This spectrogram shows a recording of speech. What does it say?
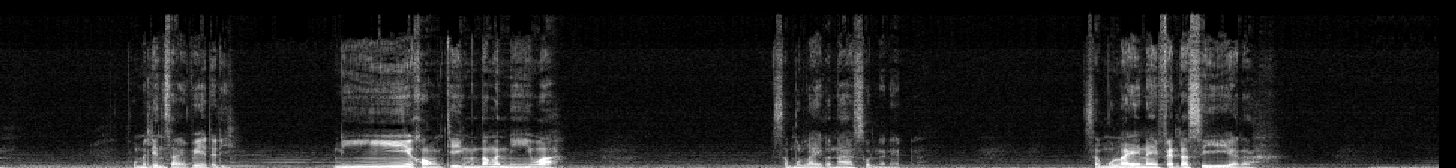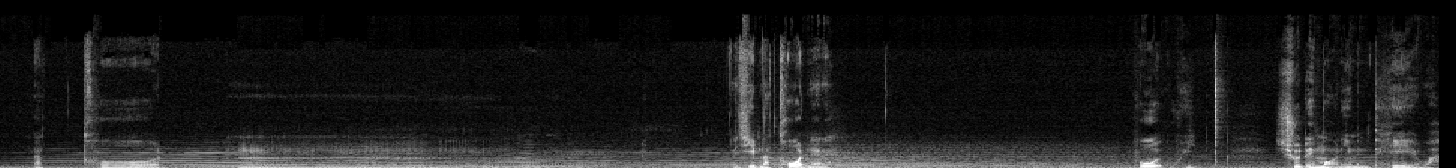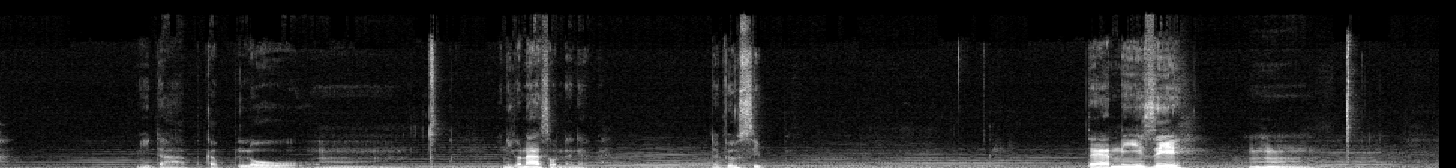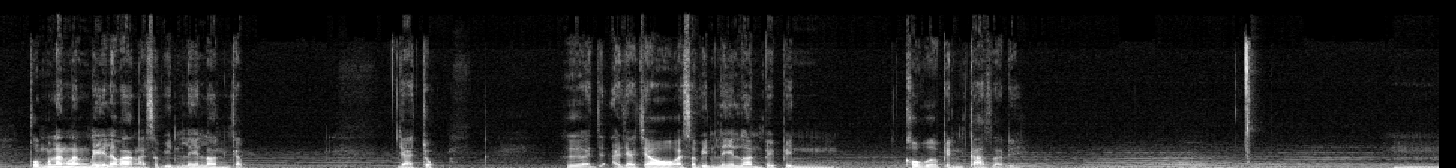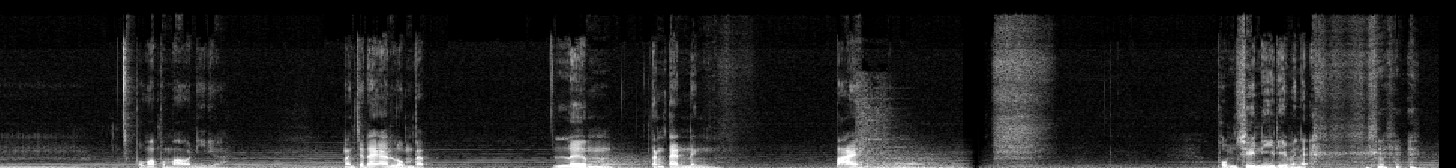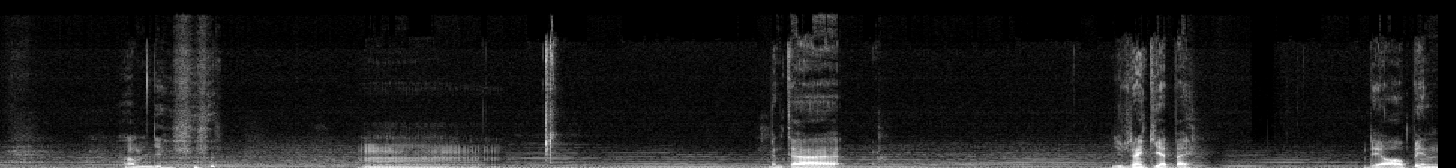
ผมไม่เล่นสายเวทอะดิ นี่ของจริงมันต้องอันนี้ว่ะ สมุไรก็น่าสนนะเนี่ย สมุไรในแฟนตาซีอะนะนักโทษ อืม อาชีพนักโทษเนี่ยนะผู้ชุดไอ้หมอนี่มันเท่ว่ะ มีดาบกับโล่อันนี้ก็น่าสนนะเนี่ยเลเวลสิบแต่นี้สิผมกำลังลังเลระหว่างอัศวินเล่ร่อนกับยาจก คืออาจจะอยากจะเอาอัศวินเล่ร่อนไปเป็น cover เป็นกัสอะดิผมว่าผมเอาอันนี้ดีกว่า มันจะได้อารมณ์แบบเริ่มตั้งแต่หนึ่ง ไป ผมชื่อนี้ดีไหมเนี่ยทำยี่อืม มันจะ อยู่น่านเกียดไป เดี๋ยวเอาเป็น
